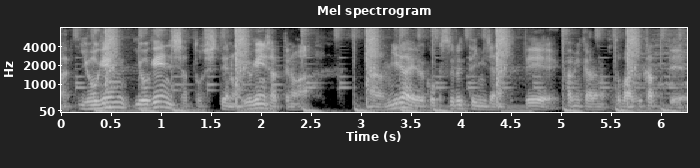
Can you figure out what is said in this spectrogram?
あ、預言預言者としての預言者っていうのはあの未来を予告するって意味じゃなくて神からの言葉を預かって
